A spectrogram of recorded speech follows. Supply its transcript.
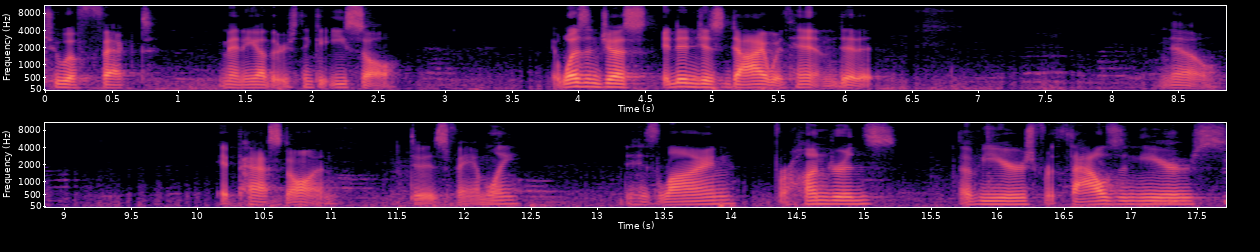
to affect many others. Think of Esau. It wasn't just, it didn't just die with him, did it? No. It passed on to his family, to his line for hundreds of years, for thousand years.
